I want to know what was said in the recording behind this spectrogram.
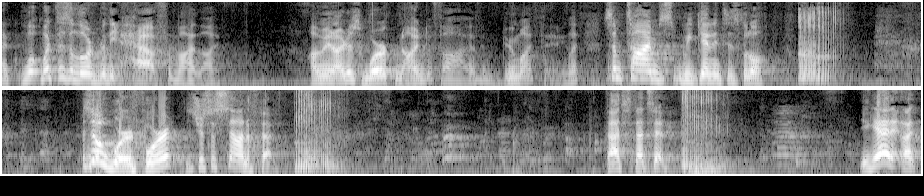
Like, what, what does the Lord really have for my life? I mean, I just work nine to five and do my thing. Like, sometimes we get into this little. There's no word for it. It's just a sound effect. That's that's it. You get it? Like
